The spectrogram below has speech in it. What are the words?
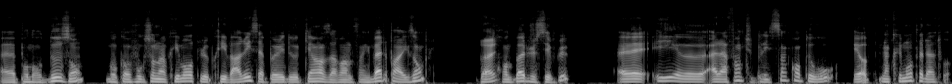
euh, pendant deux ans. Donc, en fonction de l'imprimante, le prix varie. Ça peut aller de 15 à 25 balles, par exemple. 30 balles, je sais plus. et à la fin, tu payes 50 euros et hop, l'imprimante, elle est à toi.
